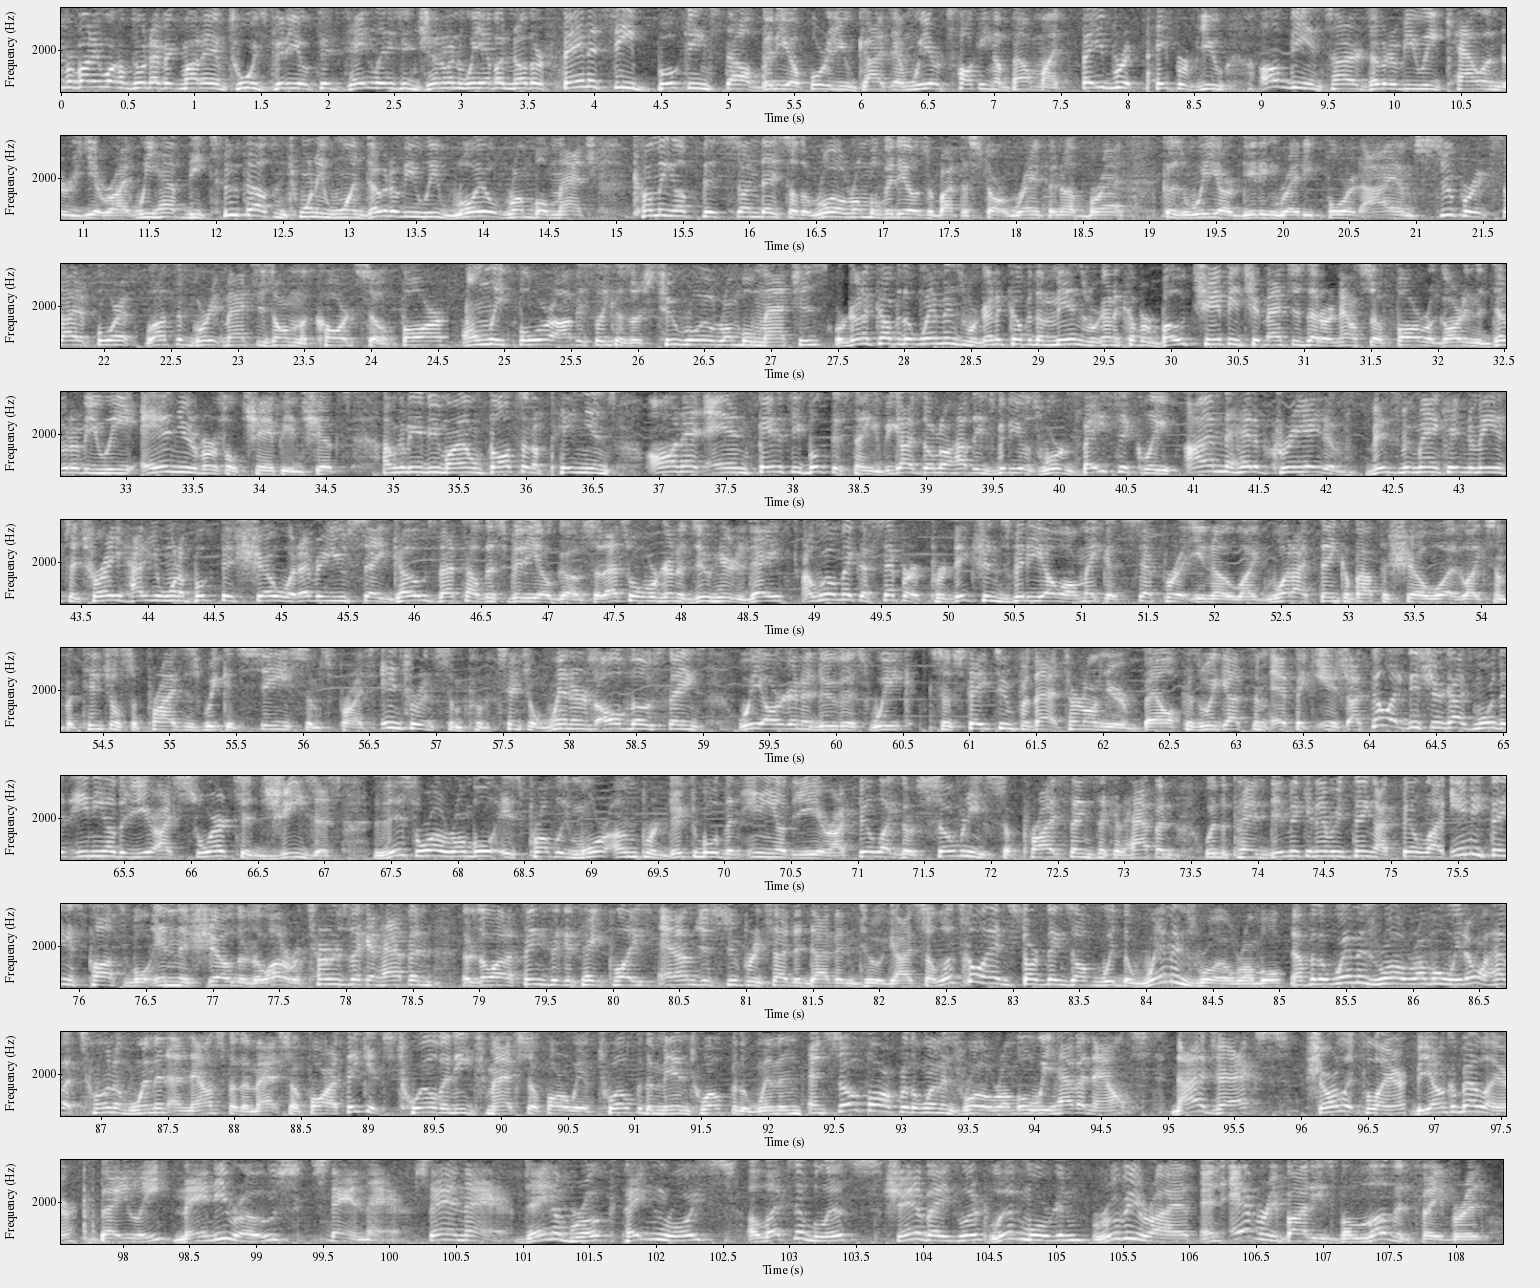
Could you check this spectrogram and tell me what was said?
everybody? Welcome to an Epic My Damn Toys video. Today, ladies and gentlemen, we have another fantasy booking style video for you guys, and we are talking about my favorite pay-per-view of the entire WWE calendar year, right? We have the 2021 WWE Royal Rumble match coming up this Sunday, so the Royal Rumble videos are about to start ramping up, Brad, because we are getting ready for it. I am super excited for it. Lots of great matches on the card so far. Only four, obviously, because there's two Royal Rumble matches. We're going to cover the women's, we're going to cover the men's, we're going to cover both championship matches that are announced so far regarding the WWE and Universal Championships. I'm going to give you my own thoughts and opinions on it and fantasy book this thing. If you guys don't know how these videos work, basically, I am the head of creative. Vince McMahon came to me and said, Trey, how do you want to book this show? Whatever you say goes. That's how this video goes. So that's what we're going to do here today. I will make a separate predictions video. I'll make a separate, you know, like what I think about the show, what like some potential surprises we could see, some surprise entrants, some potential winners, all those things we are going to do this week. So stay tuned for that. Turn on your bell because we got some epic-ish. I feel like this year, guys, more than any other year, I swear to Jesus, this Royal Rumble is probably more unpredictable than any other year. I feel like there's so many surprise things that could happen with the pandemic and everything. I feel like anything is possible in this show. There's a lot of returns that can happen. There's a lot of things that can take place, and I'm just super excited to dive into it, guys. So let's go ahead and start things off with the Women's Royal Rumble. Now, for the Women's Royal Rumble, we don't have a ton of women announced for the match so far. I think it's 12 in each match so far. We have 12 for the men, 12 for the women. And so far for the Women's Royal Rumble, we have announced Nia Jax, Charlotte Flair, Bianca Belair, Bayley, Mandy Rose, stand there, stand there, Dana Brooke, Peyton Royce, Alexa Bliss, Shayna Baszler, Liv Morgan, Ruby Riott, and everybody's beloved favorite,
